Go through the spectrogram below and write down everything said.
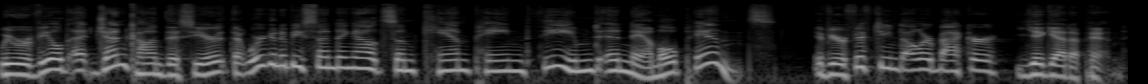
We revealed at Gen Con this year that we're going to be sending out some campaign themed enamel pins. If you're a $15 backer, you get a pin.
